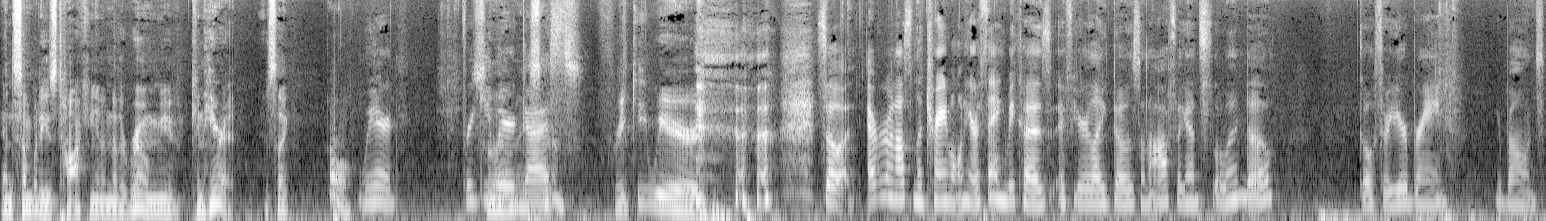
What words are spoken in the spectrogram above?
and somebody's talking in another room, you can hear it. It's like, oh, Weird. Freaky so weird, guys. sense. Freaky weird. So everyone else on the train won't hear a thing because if you're like dozing off against the window, go through your brain, your bones.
